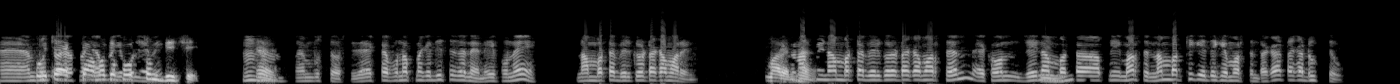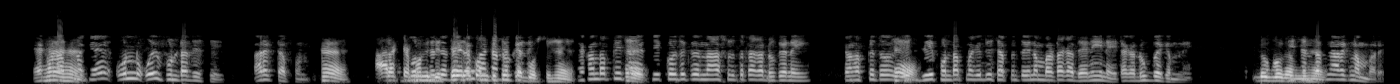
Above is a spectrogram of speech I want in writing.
হ্যাঁ ওইটা একটা আমাকে প্রথম দিছে। হ্যাঁ। আমি বুঝতে পারছি। একটা ফোন আপনাকে দিচ্ছে জানেন এই ফোনে নাম্বারটা বের করে টাকা মারেন। মারেন হ্যাঁ। আপনি নাম্বারটা বের করে টাকা মারছেন এখন যে নাম্বারটা আপনি মারছেন নাম্বার ঠিকই দেখে মারছেন টাকা টাকা ঢুকছেও। এখন হ্যাঁ। আপনাকে অন্য ওই ফোনটা দিছে আরেকটা ফোন হ্যাঁ আর একটা ফোন দিতে এরকম কিছু একটা করছে হ্যাঁ। এখন আপনি। চেক করে দেখলেন না আসলে তো টাকা ঢুকে নেই। কারণ আপনি তো। যে ফোনটা আপনাকে দিয়েছে আপনি তো এই নাম্বার টাকা দেনই নাই টাকা ঢুকবে কেমনে? ঢুকবো কেমনে হ্যাঁ। আপনি আরেক নাম্বারে।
